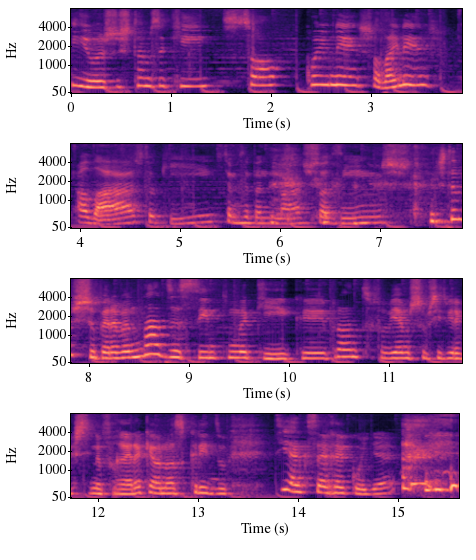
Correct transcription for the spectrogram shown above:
e hoje estamos aqui só com a Inês. Olá, Inês! Olá, estou aqui, estamos abandonados, sozinhos. Estamos super abandonados, eu sinto-me aqui que, pronto, viemos substituir a Cristina Ferreira, que é o nosso querido Tiago Serra Cunha.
